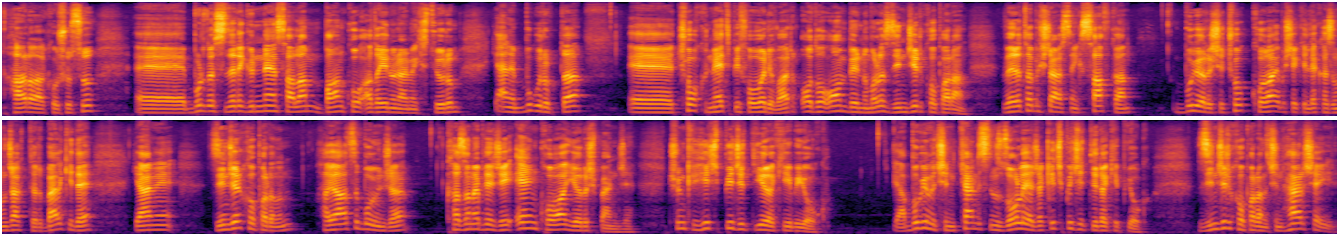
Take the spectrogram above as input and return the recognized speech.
Harlar Koşusu. Ee, burada sizlere günün en sağlam banko adayını önermek istiyorum. Yani bu grupta e, çok net bir favori var. O da 11 numara Zincir Koparan. Vedat Abişler'sindeki Safkan bu yarışı çok kolay bir şekilde kazanacaktır. Belki de yani Zincir Koparan'ın hayatı boyunca kazanabileceği en kolay yarış bence. Çünkü hiçbir ciddi rakibi yok. Ya bugün için kendisini zorlayacak hiçbir ciddi rakip yok. Zincir koparan için her şey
